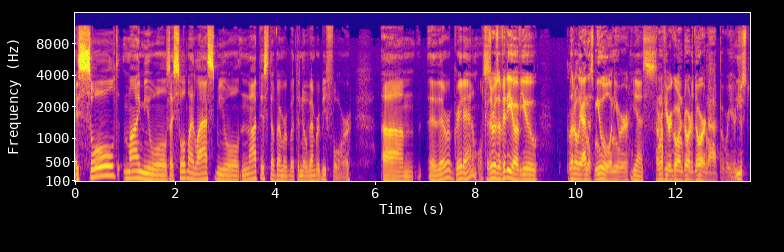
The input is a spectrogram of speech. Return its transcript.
I sold my mules. I sold my last mule, not this November, but the November before. Um, they were great animals. Because there was a video of you literally on this mule, and you were. Yes. I don't know if you were going door to door or not, but were you were just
